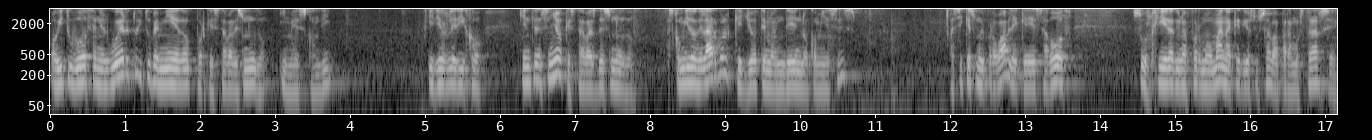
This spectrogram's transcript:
oí tu voz en el huerto y tuve miedo porque estaba desnudo y me escondí. Y Dios le dijo, ¿quién te enseñó que estabas desnudo? ¿Has comido del árbol que yo te mandé no comieses? Así que es muy probable que esa voz surgiera de una forma humana que Dios usaba para mostrarse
